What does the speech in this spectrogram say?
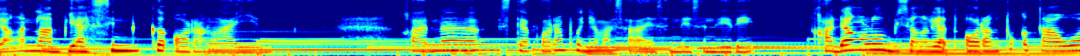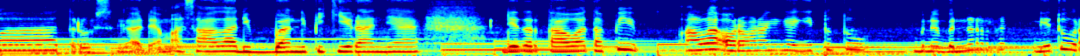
jangan lampiasin ke orang lain. Karena setiap orang punya masalahnya sendiri-sendiri. Kadang lu bisa ngeliat orang tuh ketawa terus nggak ada masalah di beban di pikirannya. Dia tertawa tapi malah orang-orang kayak gitu tuh bener-bener dia tuh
